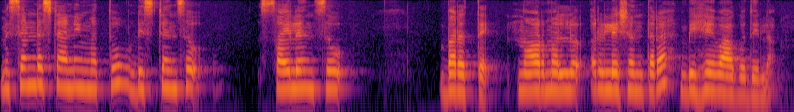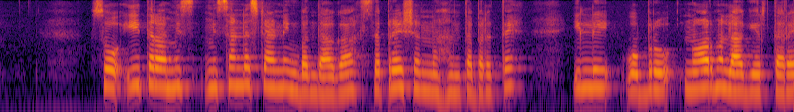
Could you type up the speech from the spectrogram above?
ಮಿಸ್ಅಂಡರ್ಸ್ಟ್ಯಾಂಡಿಂಗ್ ಮತ್ತು ಡಿಸ್ಟೆನ್ಸು ಸೈಲೆನ್ಸು ಬರುತ್ತೆ. ನಾರ್ಮಲ್ ರಿಲೇಷನ್ ಥರ ಬಿಹೇವ್ ಆಗೋದಿಲ್ಲ. ಸೊ ಈ ಥರ ಮಿಸ್ ಮಿಸ್ಅಂಡರ್ಸ್ಟ್ಯಾಂಡಿಂಗ್ ಬಂದಾಗ ಸೆಪ್ರೇಷನ್ ಅಂತ ಬರುತ್ತೆ. ಇಲ್ಲಿ ಒಬ್ಬರು ನಾರ್ಮಲ್ ಆಗಿರ್ತಾರೆ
